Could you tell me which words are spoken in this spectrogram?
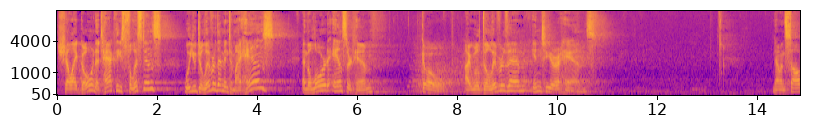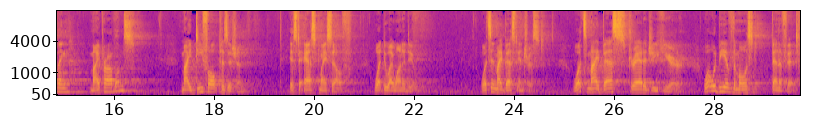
Shall I go and attack these Philistines? Will you deliver them into my hands? And the Lord answered him, Go, I will deliver them into your hands. Now, in solving my problems, my default position is to ask myself, What do I want to do? What's in my best interest? What's my best strategy here? What would be of the most benefit?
